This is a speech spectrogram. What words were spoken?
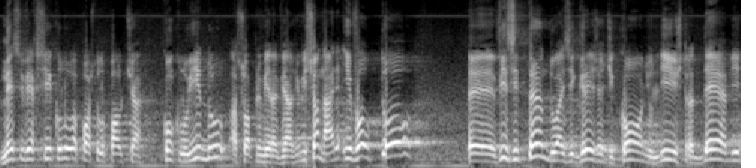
nesse versículo o apóstolo Paulo tinha concluído a sua primeira viagem missionária e voltou é, visitando as igrejas de Cônio, Listra, Derbe,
